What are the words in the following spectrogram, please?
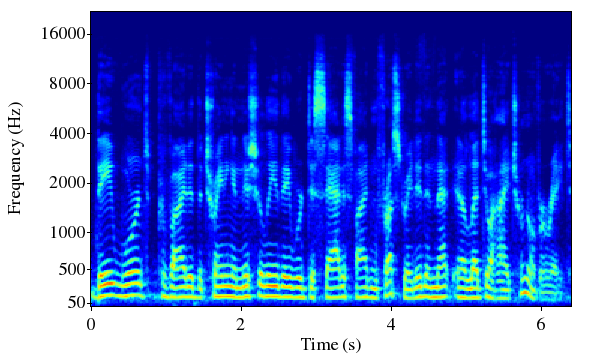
they weren't provided the training initially. They were dissatisfied and frustrated, and that uh, led to a high turnover rate.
